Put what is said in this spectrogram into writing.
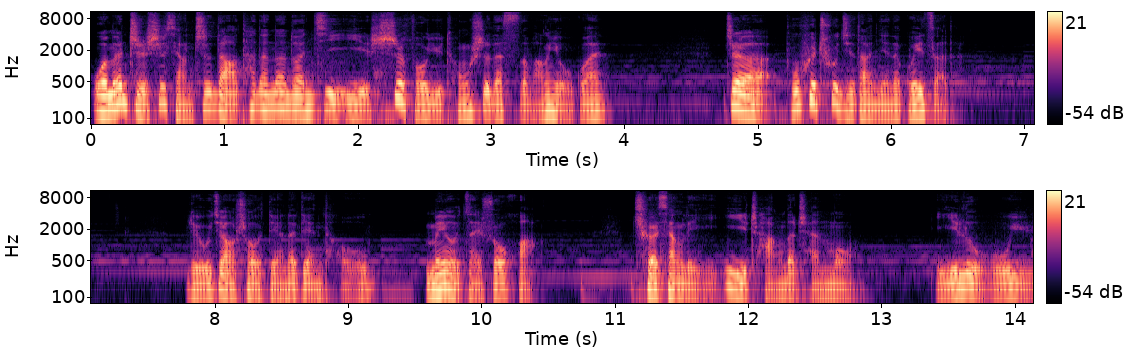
我们只是想知道他的那段记忆是否与同事的死亡有关，这不会触及到您的规则的。刘教授点了点头，没有再说话，车厢里异常的沉默，一路无语。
